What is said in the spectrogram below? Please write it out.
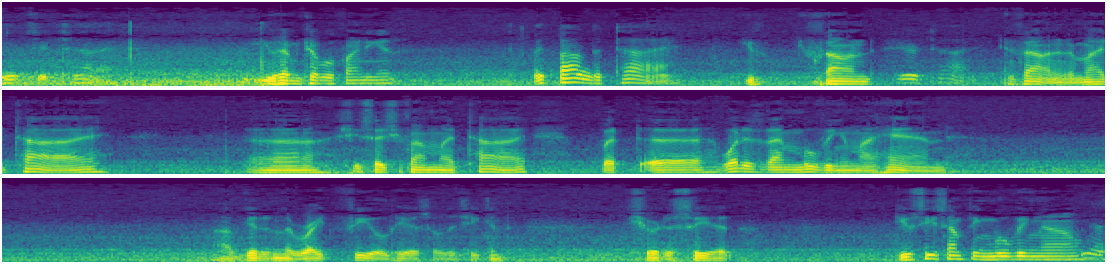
It's your tie. You having trouble finding it? I found the tie. You, you found Your tie. you found my tie. Uh, she says she found my tie, but uh, what is it I'm moving in my hand? I'll get it in the right field here so that she can sure to see it. Do you see something moving now? Yes.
